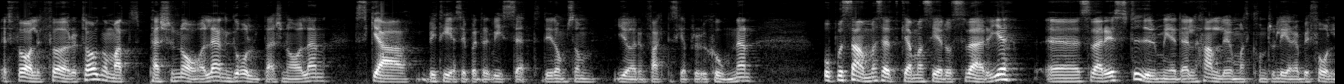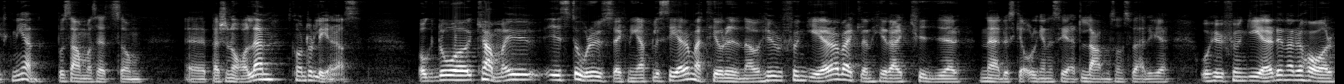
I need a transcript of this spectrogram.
ett farligt företag om att personalen, golvpersonalen, ska bete sig på ett visst sätt. Det är de som gör den faktiska produktionen. Och på samma sätt kan man se då Sverige eh, Sveriges styrmedel handlar ju om att kontrollera befolkningen på samma sätt som eh, personalen kontrolleras. Och då kan man ju i stor utsträckning applicera de här teorierna. Hur fungerar verkligen hierarkier när du ska organisera ett land som Sverige? Och hur fungerar det när du har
